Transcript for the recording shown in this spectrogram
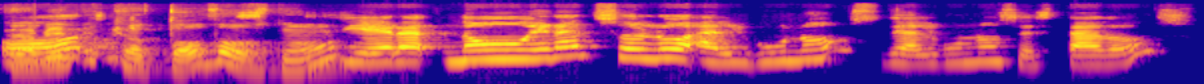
O hecho todos, ¿no? Si era, no, eran solo algunos de algunos estados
